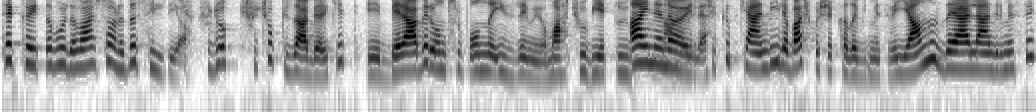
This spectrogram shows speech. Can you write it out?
tek kayıt da burada var sonra da sil diyor. Şu çok, şu çok güzel bir hareket. Ee, beraber oturup onunla izlemiyor. Mahcubiyet duygusundan Aynen öyle. Çıkıp kendiyle baş başa kalabilmesi ve yalnız değerlendirmesi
